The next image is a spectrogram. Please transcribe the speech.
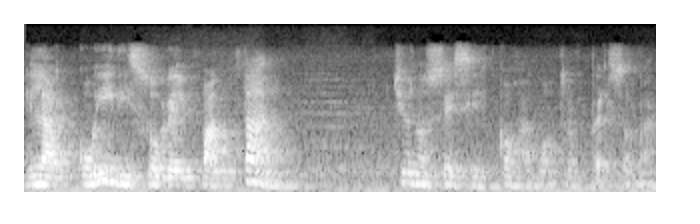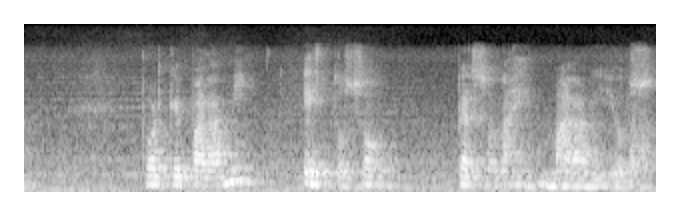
El arco iris sobre el pantano, yo no sé si escojan otros personajes, porque para mí estos son personajes maravillosos.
